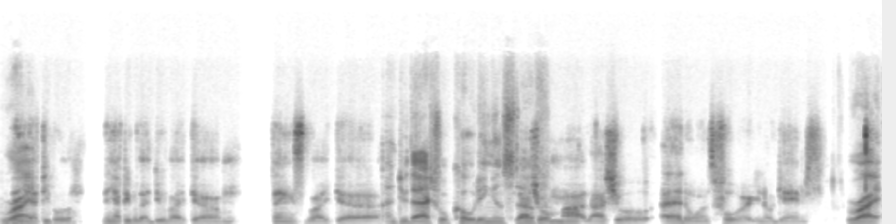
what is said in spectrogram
Right. Then you have people. Then you have people that do like um things like uh And do the actual coding and stuff. actual mod, actual add-ons for you know games. Right.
